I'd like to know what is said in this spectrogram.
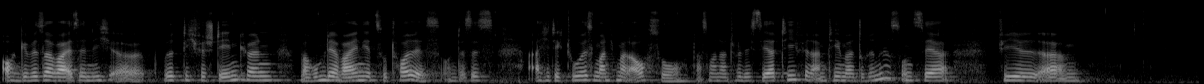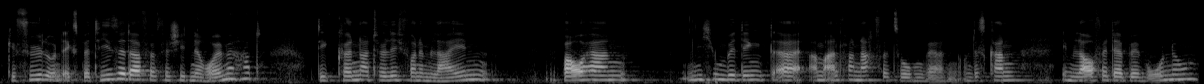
auch in gewisser Weise nicht wirklich verstehen können, warum der Wein jetzt so toll ist. Und das ist Architektur ist manchmal auch so, dass man natürlich sehr tief in einem Thema drin ist und sehr viel ähm, Gefühl und Expertise dafür verschiedene Räume hat. Die können natürlich von einem Laien, Bauherrn nicht unbedingt äh, am Anfang nachvollzogen werden. Und das kann im Laufe der Bewohnung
